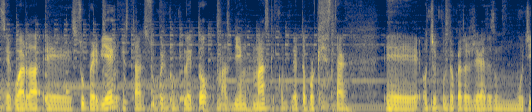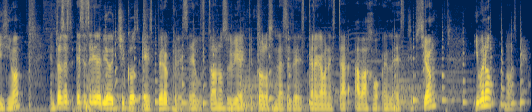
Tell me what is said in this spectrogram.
se guarda eh, súper bien, está súper completo, más bien más que completo porque está 8.4 eh, GB es muchísimo. Entonces, este sería el video chicos. Espero que les haya gustado. No se olviden que todos los enlaces de descarga van a estar abajo en la descripción. Y bueno, nos vemos.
